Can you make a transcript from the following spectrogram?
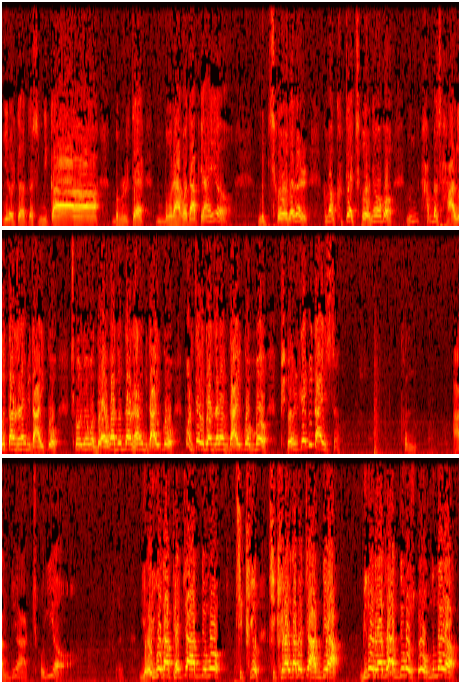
이럴 때 어떻습니까? 물을 때 뭐라고 답해야요? 뭐, 처녀를, 그만 그때 처녀고, 음? 한번 살겠다는 사람이 다 있고, 처녀고 내가 된다는 사람이 다 있고, 꼴대기 된 사람이 다 있고, 뭐, 별대비 다 있어. 그건, 안 돼야, 촉이요. 여의고 답했지 안 되고, 지키고, 지키라 답했지 안 돼야. 밀어내야도 안 되고, 소용없는 거야.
